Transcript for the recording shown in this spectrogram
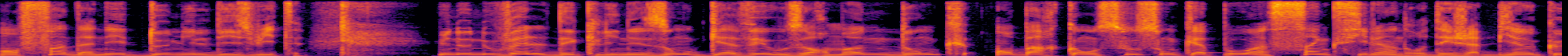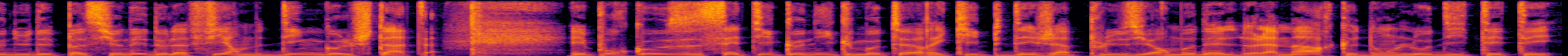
en fin d'année 2018. Une nouvelle déclinaison gavée aux hormones donc, embarquant sous son capot un 5 cylindres déjà bien connu des passionnés de la firme d'Ingolstadt. Et pour cause, cet iconique moteur équipe déjà plusieurs modèles de la marque, dont l'Audi TT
